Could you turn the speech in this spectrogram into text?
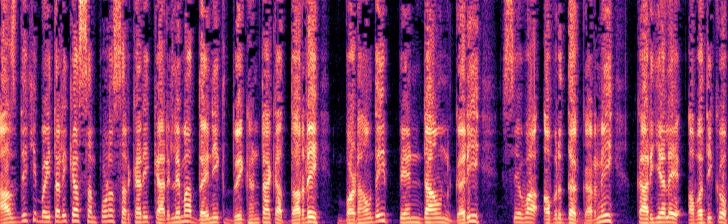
आजदेखि बैतडीका सम्पूर्ण सरकारी कार्यालयमा दैनिक दुई घण्टाका दरले बढ़ाउँदै पेन डाउन गरी सेवा अवरूद्ध गर्ने कार्यालय अवधिको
